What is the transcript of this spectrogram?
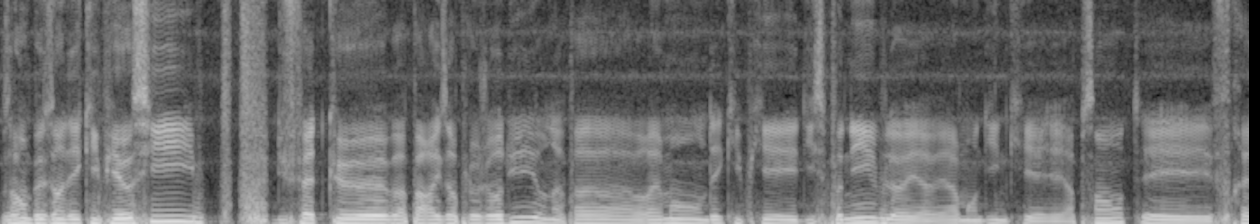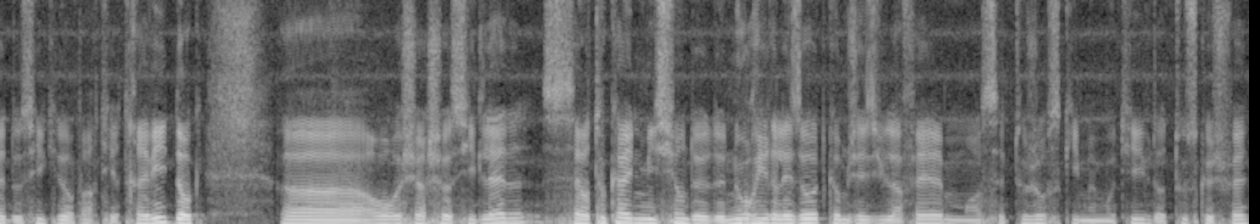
nous avons besoin d'équipiers aussi, du fait que, bah, par exemple, aujourd'hui, on n'a pas vraiment d'équipiers disponibles. Il y avait Amandine qui est absente et Fred aussi qui doit partir très vite. Donc, euh, on recherche aussi de l'aide. C'est en tout cas une mission de, nourrir les autres comme Jésus l'a fait. Moi, c'est toujours ce qui me motive dans tout ce que je fais.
